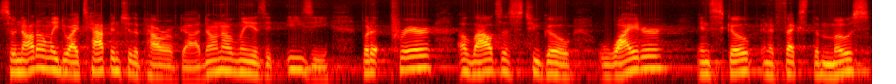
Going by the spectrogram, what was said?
So, not only do I tap into the power of God, not only is it easy, but prayer allows us to go wider in scope and affects the most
